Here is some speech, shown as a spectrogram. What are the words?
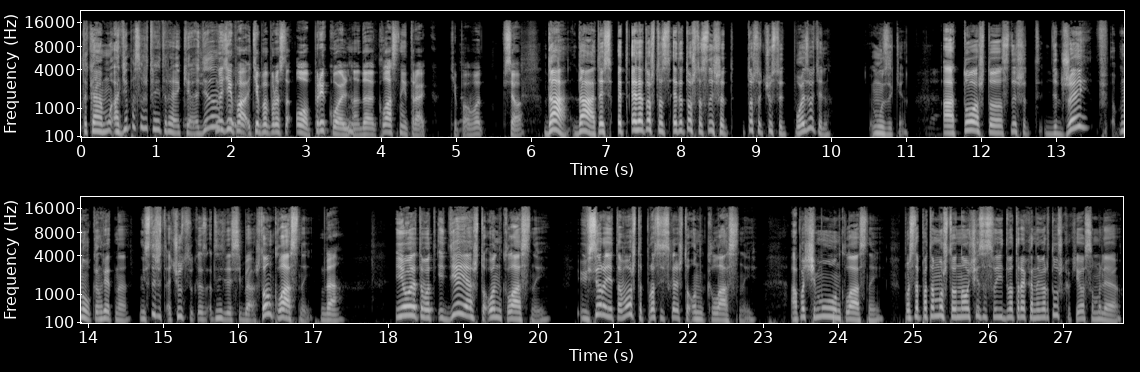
такая, му... а где послушать твои треки? А где... Ну, типа, типа просто, о, прикольно, да, классный трек. Типа, вот, все. Да, да, то есть это, это, то, что, это то, что слышит, то, что чувствует пользователь музыки, а то, что слышит диджей, ну, конкретно, не слышит, а чувствует относительно себя, что он классный. Да. И вот эта вот идея, что он классный. И все ради того, что просто сказать, что он классный. А почему он классный? Просто потому, что он научился сводить два трека на вертушках, я вас умоляю.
